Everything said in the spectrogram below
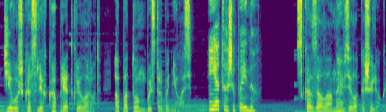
Девушка слегка приоткрыла рот, а потом быстро поднялась. Я тоже пойду. Сказала она и взяла кошелек,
